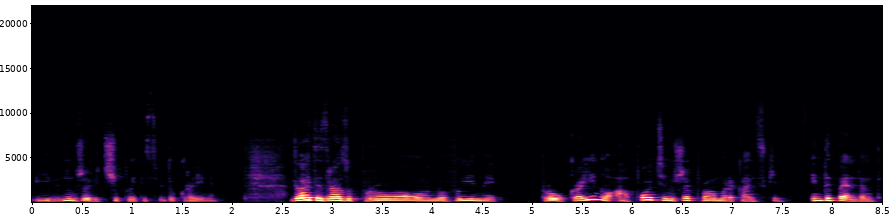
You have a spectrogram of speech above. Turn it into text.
і ну, вже відчепитись від України. Давайте зразу про новини про Україну, а потім вже про американські. Індепендент.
